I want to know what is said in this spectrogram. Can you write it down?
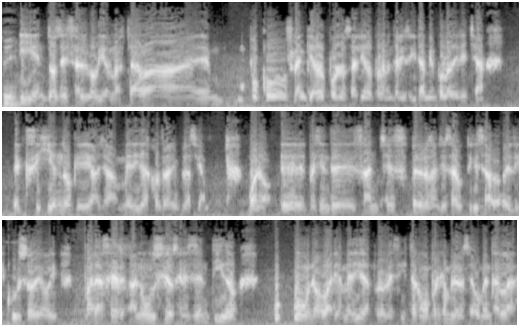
Sí. y entonces al gobierno estaba eh, un poco flanqueado por los aliados parlamentarios y también por la derecha exigiendo que haya medidas contra la inflación. Bueno, eh, el presidente Sánchez, Pedro Sánchez, ha utilizado el discurso de hoy para hacer anuncios en ese sentido. Uno, varias medidas progresistas, como por ejemplo, no aumentar las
